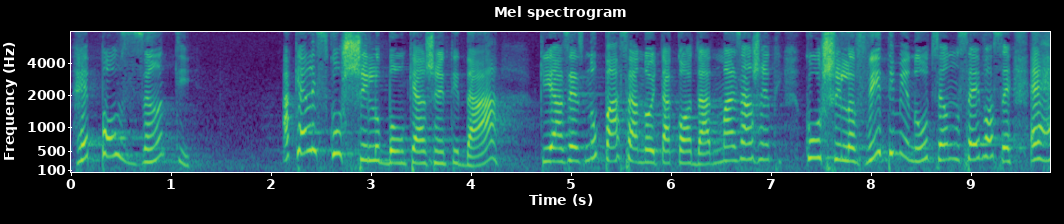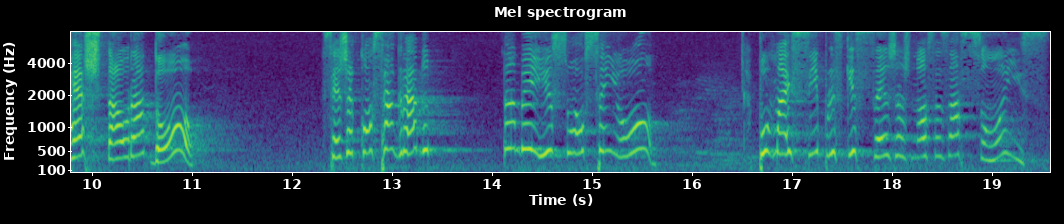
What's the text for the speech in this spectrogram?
repousante. Aquele cochilo bom que a gente dá, que às vezes não passa a noite acordado, mas a gente cochila 20 minutos, eu não sei você, é restaurador. Seja consagrado também isso ao Senhor. Por mais simples que sejam as nossas ações.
